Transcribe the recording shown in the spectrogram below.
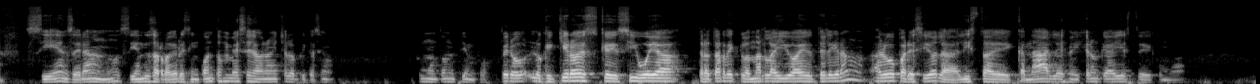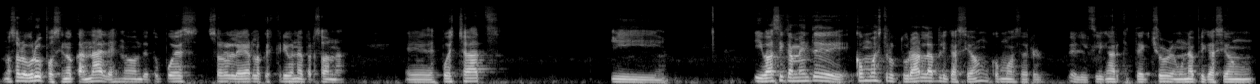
100 serán, ¿no? 100 desarrolladores. ¿En cuántos meses habrán hecho la aplicación? Un montón de tiempo. Pero lo que quiero es que sí voy a tratar de clonar la UI de Telegram, algo parecido a la lista de canales. Me dijeron que hay este como, no solo grupos, sino canales, ¿no? Donde tú puedes solo leer lo que escribe una persona eh, después chats y, y, básicamente cómo estructurar la aplicación, cómo hacer el clean architecture en una aplicación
